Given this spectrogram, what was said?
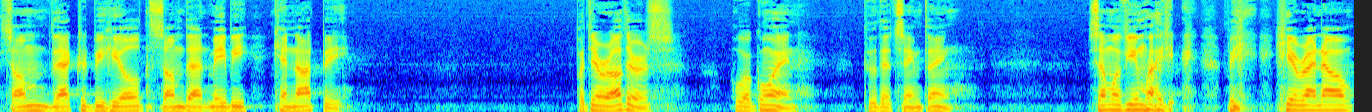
Some that could be healed, some that maybe cannot be. But there are others who are going through that same thing. Some of you might be here right now,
